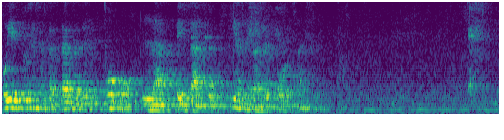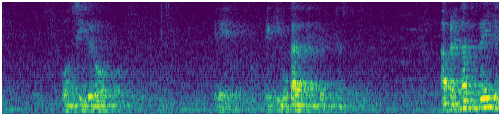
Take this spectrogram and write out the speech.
Voy entonces a tratar de ver cómo la pedagogía de la reforma consideró eh, equivocadamente muchas cosas. Aprendamos de ella.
